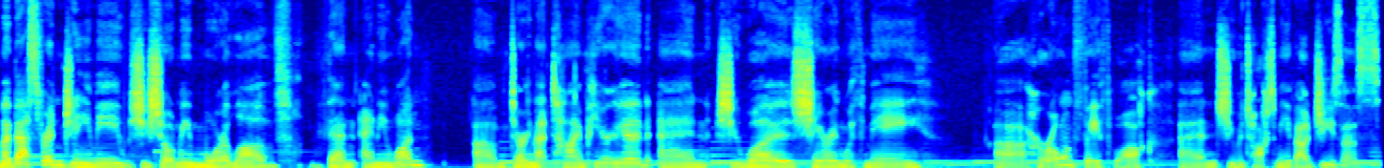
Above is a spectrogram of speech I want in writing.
my best friend Jamie, she showed me more love than anyone um, during that time period, and she was sharing with me uh, her own faith walk, and she would talk to me about Jesus.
